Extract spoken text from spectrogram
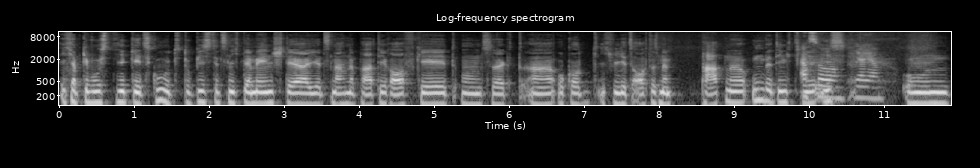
ich habe gewusst, dir geht's gut. Du bist jetzt nicht der Mensch, der jetzt nach einer Party raufgeht und sagt, äh, oh Gott, ich will jetzt auch, dass mein Partner unbedingt hier Ach so, ist. Ja, ja. Und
